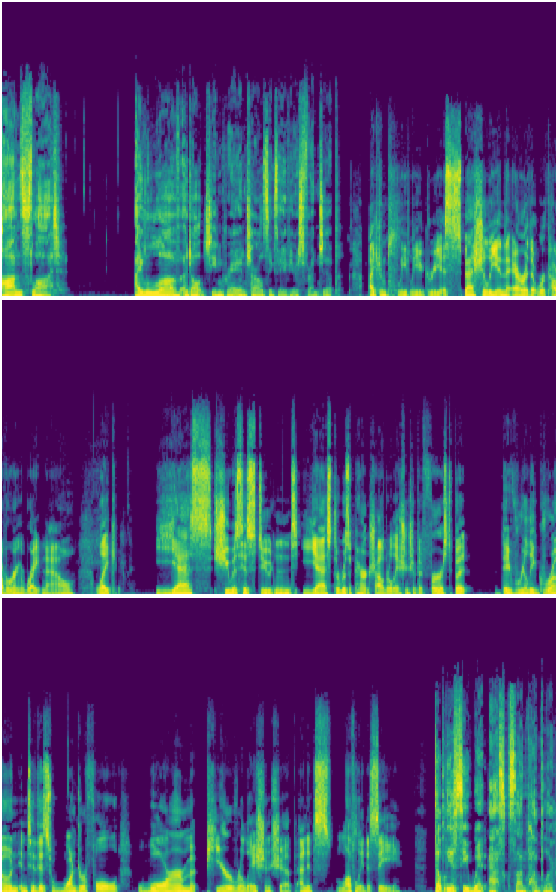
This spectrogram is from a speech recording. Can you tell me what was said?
onslaught. I love adult Jean Grey and Charles Xavier's friendship. I completely agree, especially in the era that we're covering right now. Like, yes, she was his student. Yes, there was a parent child relationship at first, but they've really grown into this wonderful, warm, peer relationship. And it's lovely to see. W.C. Witt asks on Tumblr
